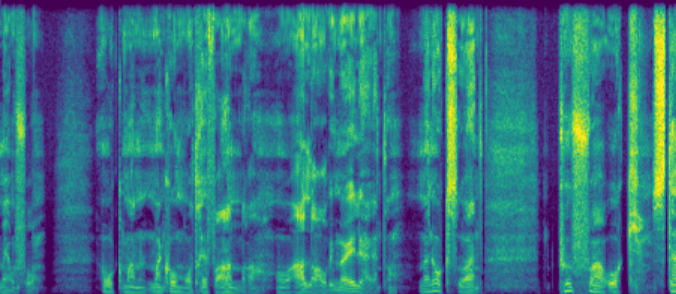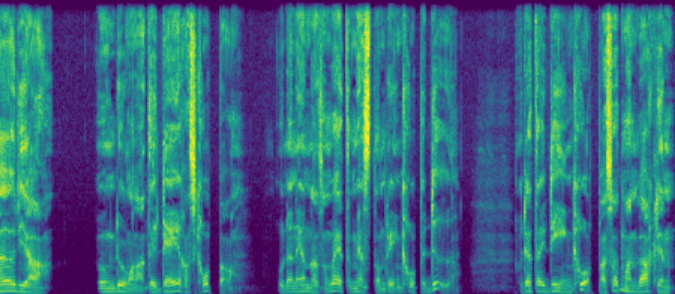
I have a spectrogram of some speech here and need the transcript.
människor och man, man kommer att träffa andra och alla har vi möjligheter. Men också att pusha och stödja ungdomarna att det är deras kroppar. Och den enda som vet mest om din kropp är du. Och detta är din kropp. Alltså att man verkligen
